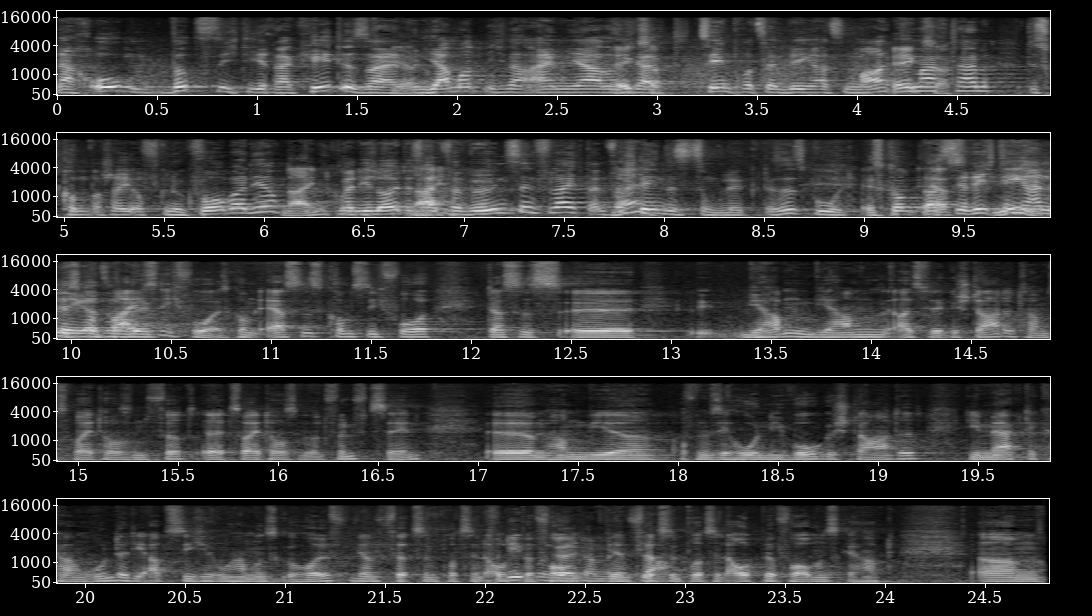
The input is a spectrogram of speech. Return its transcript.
nach oben wird es nicht die Rakete sein ja. und jammert nicht nach einem Jahr, dass Exakt. ich halt 10% weniger als den Markt Exakt. gemacht habe. Das kommt wahrscheinlich oft genug vor bei dir. Nein, Wenn die Leute halt verwöhnt sind vielleicht, dann verstehen sie es zum Glück. Das ist gut. Es kommt erst, die richtigen nee, Anleger es kommt nicht vor. Es kommt erstens kommt es nicht vor, dass es äh, wir haben wir haben als wir gestartet haben 2004, äh, 2015 äh, haben wir auf einem sehr hohen Niveau gestartet. Die Märkte kamen runter, die Absicherungen haben uns geholfen. Wir haben 14 Outperform wir haben 14 Prozent Outperformance gehabt. Ähm,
